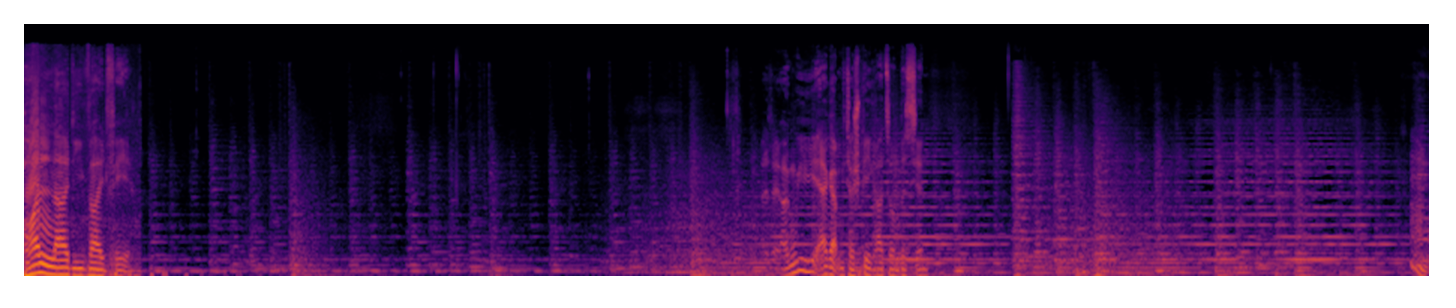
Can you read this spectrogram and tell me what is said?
Holla die Waldfee. Irgendwie ärgert mich das Spiel gerade so ein bisschen. Hm.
